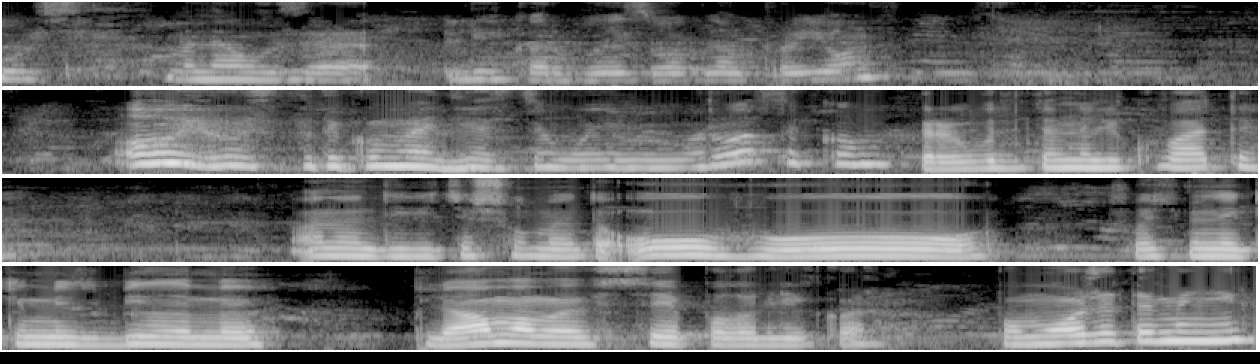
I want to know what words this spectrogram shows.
Ось мене вже лікар визвав на прийом. Ой, господи, комедія з цим моїм морозиком. Ви будете мене лікувати? А ну дивіться, що в мене там. Ого! Щось мене якимись білими плямами всипало лікар. Поможете мені?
